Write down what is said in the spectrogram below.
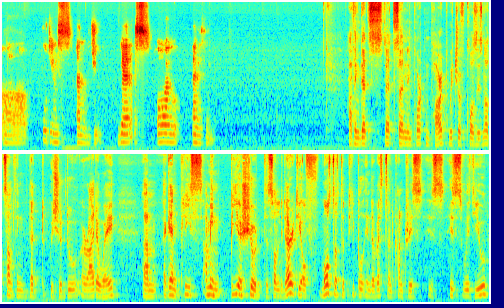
uh, Putin's energy, gas, oil, anything. I think that's that's an important part, which of course is not something that we should do right away. Um, again, please, I mean, be assured the solidarity of most of the people in the Western countries is is with you.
